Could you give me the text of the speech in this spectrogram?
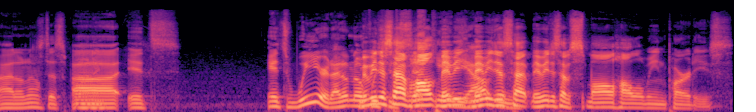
I don't know. It's disappointing. Uh, it's it's weird. I don't know. maybe just have hol- maybe maybe just have maybe just have small Halloween parties.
